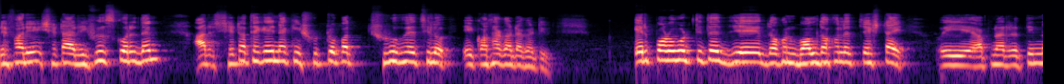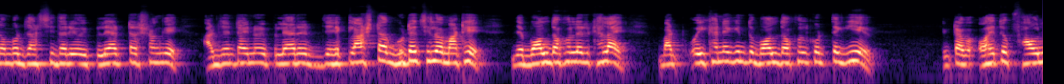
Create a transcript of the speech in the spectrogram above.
রেফারি সেটা রিফিউজ করে দেন। আর সেটা থেকেই নাকি সূত্রপাত শুরু হয়েছিল এই কথা কাটাকাটির। এর পরবর্তীতে যে যখন বল দখলের চেষ্টায় ওই আপনার তিন নম্বর জার্সিধারী ওই প্লেয়ারটার সঙ্গে আর্জেন্টাইন ওই প্লেয়ারের যে ক্লাসটা ঘটেছিল মাঠে, যে বল দখলের খেলায় বাট ওইখানে কিন্তু বল দখল করতে গিয়ে একটা হয়তো ফাউল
